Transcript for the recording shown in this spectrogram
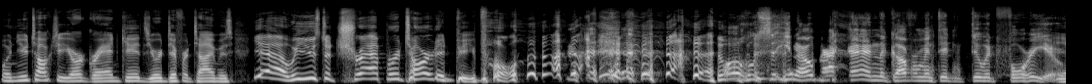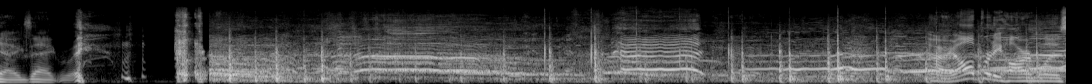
when you talk to your grandkids your different time is yeah we used to trap retarded people Oh, who's you know, back then the government didn't do it for you. yeah exactly all pretty harmless.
